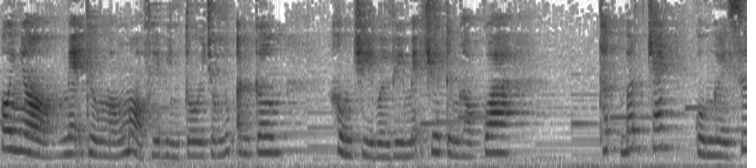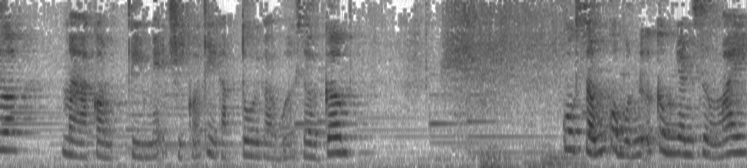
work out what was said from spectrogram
Hồi nhỏ mẹ thường móng mỏ phê bình tôi trong lúc ăn cơm. Không chỉ bởi vì mẹ chưa từng học qua Thất bất trách của người xưa Mà còn vì mẹ chỉ có thể gặp tôi vào bữa giờ cơm. Cuộc sống của một nữ công nhân xưởng may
